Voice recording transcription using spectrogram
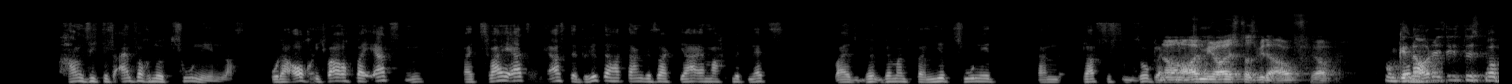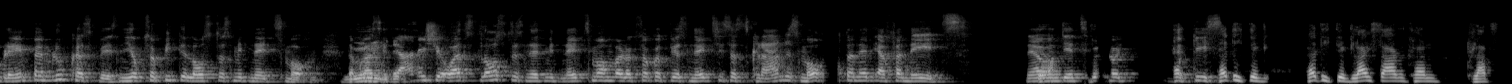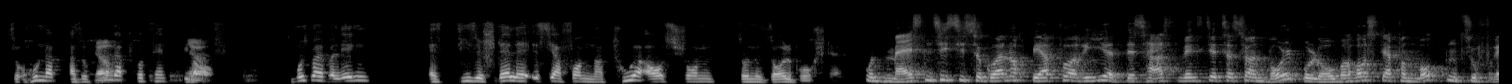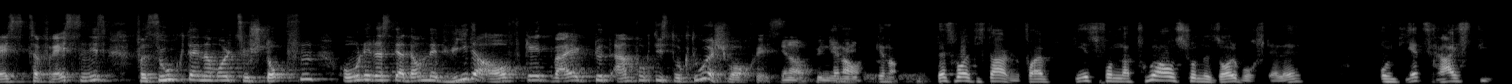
haben sich das einfach nur zunähen lassen. Oder auch, ich war auch bei Ärzten, bei zwei Ärzten, erst der dritte hat dann gesagt, ja, er macht mit Netz, weil wenn, wenn man es bei mir zunäht, dann platzt es sowieso gleich. Nach einem halben Jahr ist das wieder auf, ja. Und genau, genau, das ist das Problem beim Lukas gewesen. Ich habe gesagt, bitte lass das mit Netz machen. Der brasilianische Arzt lässt das nicht mit Netz machen, weil er gesagt hat, fürs Netz ist das klein, das macht er nicht, er vernetzt. Ja, ja, und jetzt vergiss. Hätte ich, dir, hätte ich dir gleich sagen können, platzt zu 100, also 100 Prozent ja. wieder ja. auf. Du musst mal überlegen, es, diese Stelle ist ja von Natur aus schon so eine Sollbruchstelle. Und meistens ist sie sogar noch perforiert. Das heißt, wenn du jetzt so einen Wollpullover hast, der von Motten zu fress, zerfressen ist, versuch den einmal zu stopfen, ohne dass der dann nicht wieder aufgeht, weil dort einfach die Struktur schwach ist. Genau, bin genau, genau. Das wollte ich sagen. Vor allem, die ist von Natur aus schon eine Sollbruchstelle und jetzt reißt die.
